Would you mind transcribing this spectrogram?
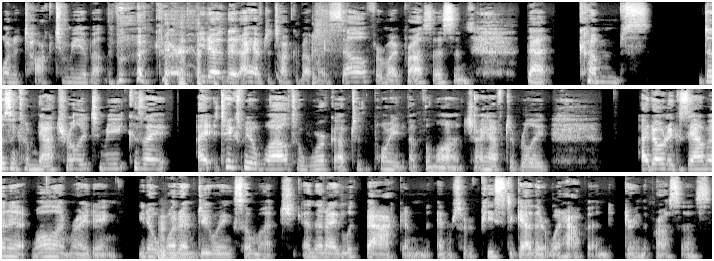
want to talk to me about the book or, you know, that I have to talk about myself or my process. And that comes, doesn't come naturally to me because I, I, it takes me a while to work up to the point of the launch. I have to really, I don't examine it while I'm writing, you know, what Mhm. I'm doing so much. And then I look back and, and sort of piece together what happened during the process.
